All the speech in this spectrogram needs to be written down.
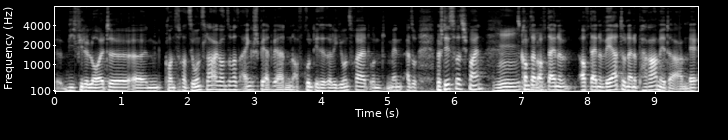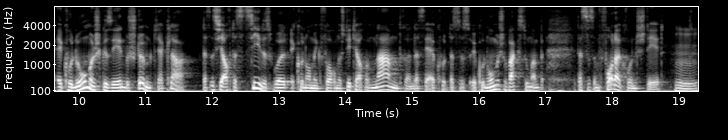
wie viele Leute äh, in Konzentrationslager und sowas eingesperrt werden, aufgrund ihrer Religionsfreiheit und Men also verstehst du, was ich meine? Es kommt halt auf deine, auf deine Werte und deine Parameter an. Äh, ökonomisch gesehen bestimmt, ja klar. Das ist ja auch das Ziel des World Economic Forum. Das steht ja auch im Namen drin, dass, der, dass das ökonomische Wachstum, am, dass das im Vordergrund steht. Und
